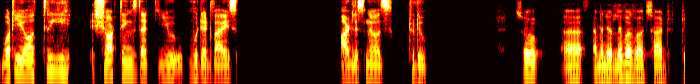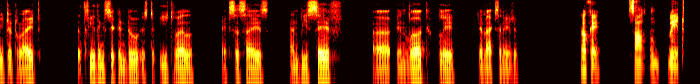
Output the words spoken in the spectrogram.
what are your three short things that you would advise our listeners to do? So, uh, I mean, your liver works hard, treat it right. The three things you can do is to eat well, exercise, and be safe uh, in work, play, get vaccinated. Okay. So wait,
